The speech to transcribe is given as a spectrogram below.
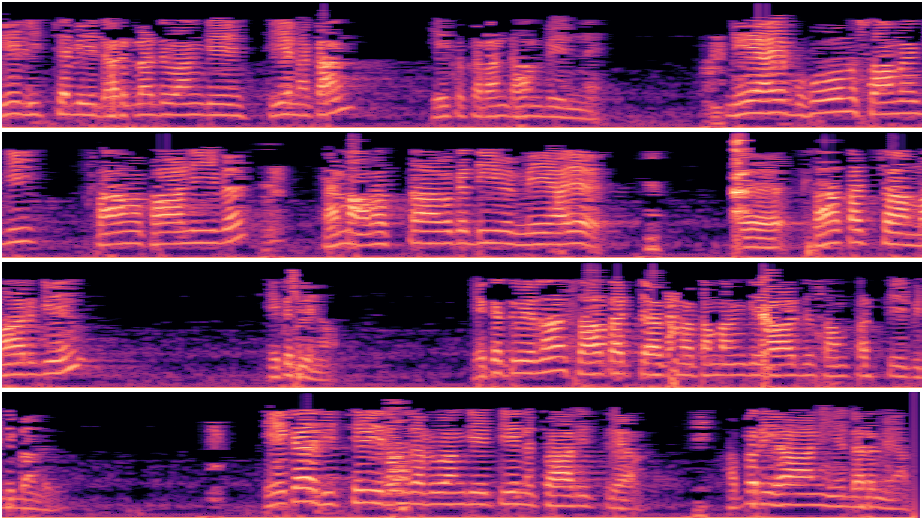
මේ ලිච්ඡවි ධර්මලදවන්ගේ තියෙනකන් ඒක කරන්න හම්බෙන්නේ මේ අය බොහෝම සාමගී සාමකාලීව හැම අවස්ථාවකදීම මේ අය සාකච්ඡා මාර්ගයෙන් එකතු වෙනවා. එකතු වෙලා සාකච්ඡා කරන තමන්ගේ රාජ්‍ය සම්පත්තිය පිළිබඳව. ඒක ලිච්ඡවි රඳරුවන්ගේ තියෙන චාරිත්‍රයක්. අපරිහානීය ධර්මයක්.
